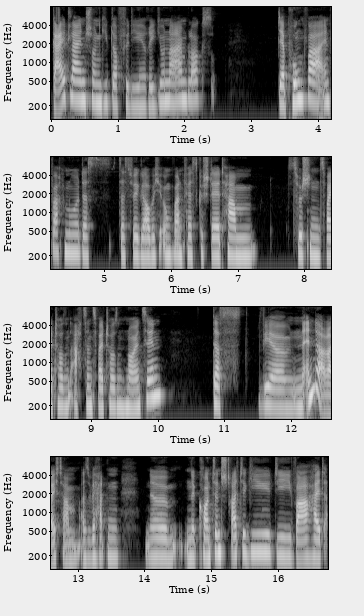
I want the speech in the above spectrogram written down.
Guidelines schon gibt, auch für die regionalen Blogs. Der Punkt war einfach nur, dass, dass wir, glaube ich, irgendwann festgestellt haben, zwischen 2018 und 2019, dass wir ein Ende erreicht haben. Also wir hatten eine, eine Content-Strategie, die war halt,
